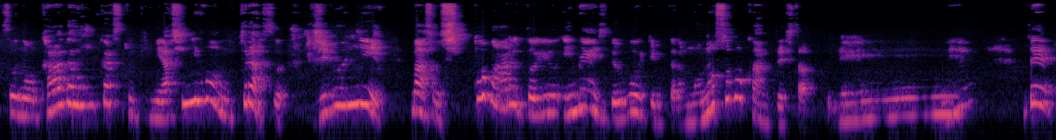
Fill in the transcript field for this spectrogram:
その体を動かすときに足2本プラス自分に、まあその尻尾があるというイメージで動いてみたらものすごく安定したっていう。ね、で、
